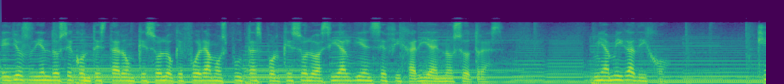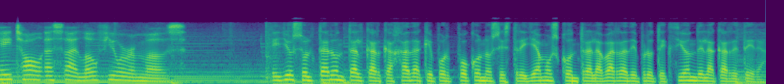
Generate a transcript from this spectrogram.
Ellos riéndose contestaron que solo que fuéramos putas porque solo así alguien se fijaría en nosotras. Mi amiga dijo. ¿Qué tal si lo fuéramos? Ellos soltaron tal carcajada que por poco nos estrellamos contra la barra de protección de la carretera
